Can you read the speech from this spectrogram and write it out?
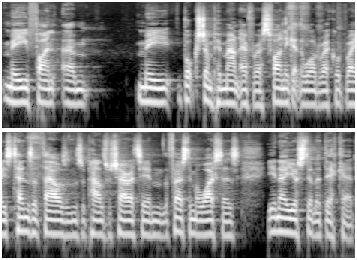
me find um me box jumping Mount Everest, finally get the world record, raise tens of thousands of pounds for charity, and the first thing my wife says, "You know, you're still a dickhead."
